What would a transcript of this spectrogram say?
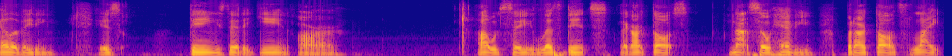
elevating, is things that again are, I would say, less dense. Like our thoughts, not so heavy, but our thoughts light.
